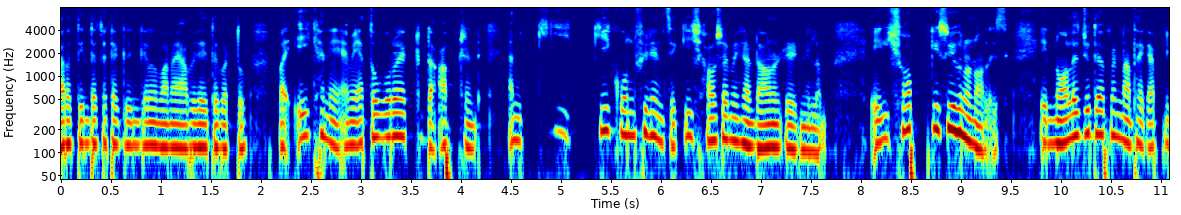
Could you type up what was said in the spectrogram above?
আরও তিনটা, চারটা গ্রিন ক্যান্ডেল বানায় আবে যাইতে পারতো। বা এইখানে আমি এত বড় একটা আপ ট্রেন্ড আমি কী কী কনফিডেন্সে কী সাহসে আমি এখানে ডাউন ট্রেড নিলাম? এই সব কিছুই হলো নলেজ এই নলেজ যদি আপনার না থাকে, আপনি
